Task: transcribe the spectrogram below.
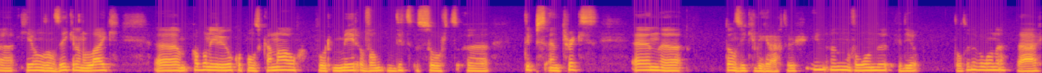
uh, geef ons dan zeker een like. Um, abonneer je ook op ons kanaal voor meer van dit soort uh, tips en tricks. En dan zie ik jullie graag terug in een volgende video. Tot in de volgende. Dag.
